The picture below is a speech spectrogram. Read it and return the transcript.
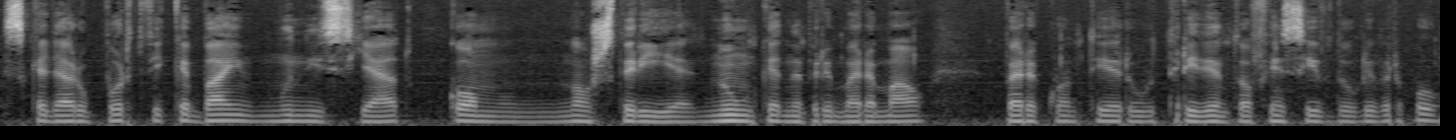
se calhar o Porto fica bem municiado, como não estaria nunca na primeira mão, para conter o tridente ofensivo do Liverpool.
